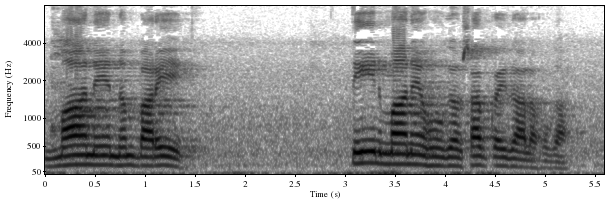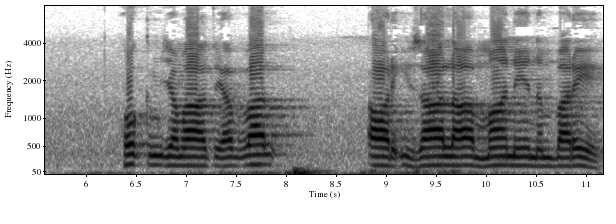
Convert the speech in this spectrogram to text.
معنی نمبر ایک۔ تین معنی ہوں گے سب کا ازالہ ہوگا۔ حکم جماعت اول اور ازالہ معنی نمبر ایک۔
